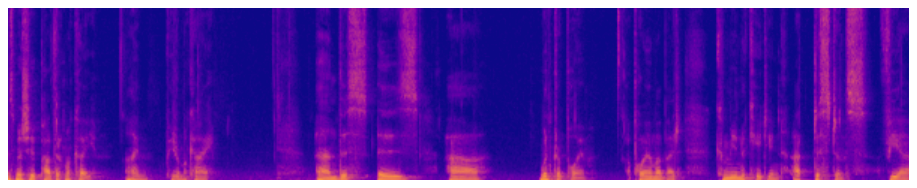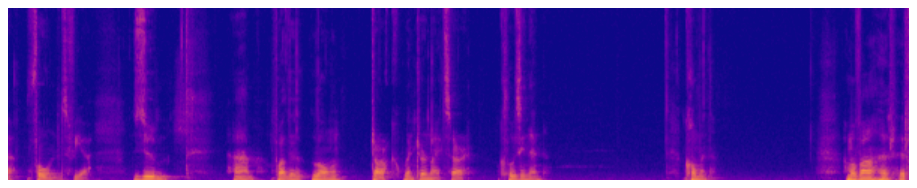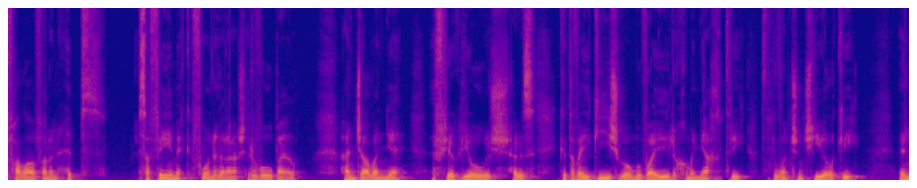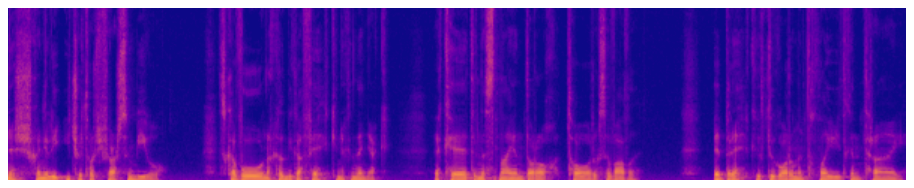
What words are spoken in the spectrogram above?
It's Monsieur Pàdraig MacAoidh. I'm Peter Mackay. And this is a winter poem, a poem about communicating at distance via phones, via Zoom, um, while the long, dark winter nights are closing in. Common. Am o fahar yr falaf an yn hips, is a ffôn y garage yr fóbail, han jalanye a fiag leois, agus gyda fe i gys o gom y fael o'ch yma'n iachtri sy'n lunch yn siolgi, yn ys chaneli itio'r torsi fiars yn bio. Sga fôr na chael mi ga ffec y cyndeniac, y ced yn y yn doroch tor ag sefadau. Y brec yw dy gorm yn tlaid gan trai.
